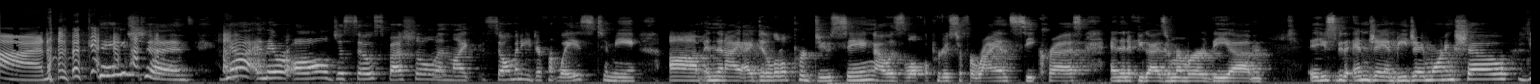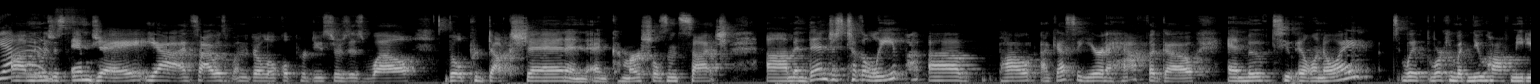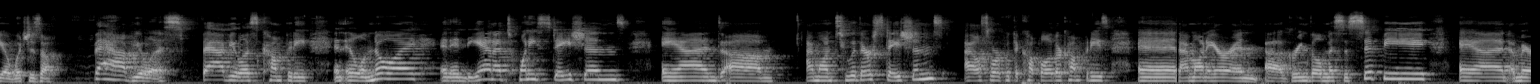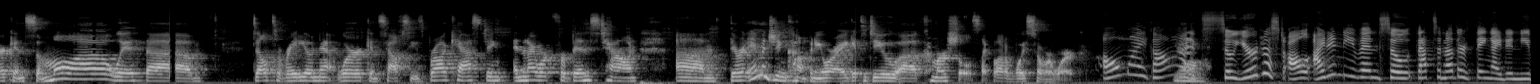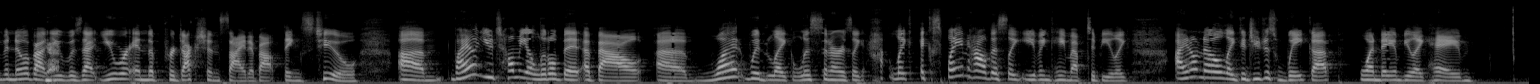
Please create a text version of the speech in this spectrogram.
on. stations. Yeah, and they were all just so special and like so many different ways to me. Um, and then I, I did a little producing. I was local producer for Ryan Seacrest. And then if you guys remember the, um, it used to be the MJ and BJ morning show. Um, it was just MJ. Yeah. And so I was one of their local producers as well, little production and, and commercials and such. Um, and then just took a leap uh, about, I guess, a year and a half ago and moved to Illinois with working with Neuhoff Media, which is a fabulous, fabulous company in Illinois and Indiana, 20 stations. And um, I'm on two of their stations. I also work with a couple other companies, and I'm on air in uh, Greenville, Mississippi, and American Samoa with um, Delta Radio Network and South Seas Broadcasting. And then I work for Benztown. Um, they're an imaging company where I get to do uh, commercials, like a lot of voiceover work. Oh my God. Yeah. So you're just all, I didn't even, so that's another thing I didn't even know about you was that you were in the production side about things too. Um, why don't you tell me a little bit about uh, what would like listeners, like, like explain how this like even came up to be? Like, I don't know, like, did you just wake up one day and be like, hey,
